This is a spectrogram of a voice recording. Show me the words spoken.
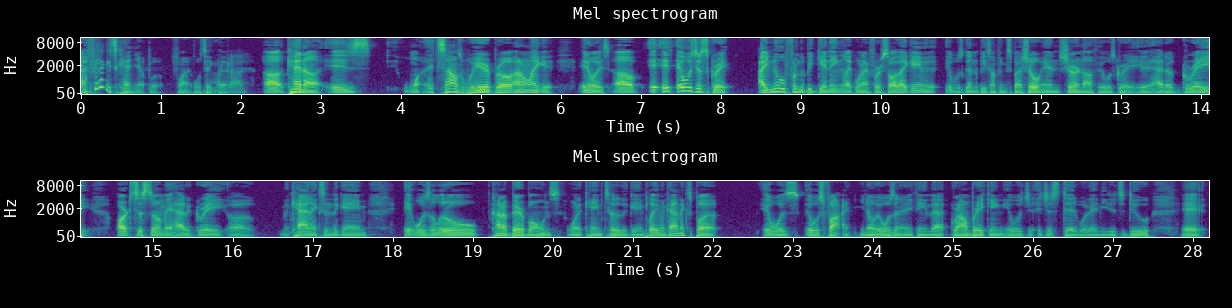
I feel like it's Kenya, but fine. We'll take Oh that. god. Uh Kenna is it sounds weird, bro. I don't like it. Anyways, uh it, it, it was just great. I knew from the beginning, like when I first saw that game, it, it was gonna be something special, and sure enough, it was great. It had a great art system, it had a great uh mechanics in the game. It was a little kind of bare bones when it came to the gameplay mechanics, but it was it was fine. You know, it wasn't anything that groundbreaking. It was it just did what it needed to do. It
